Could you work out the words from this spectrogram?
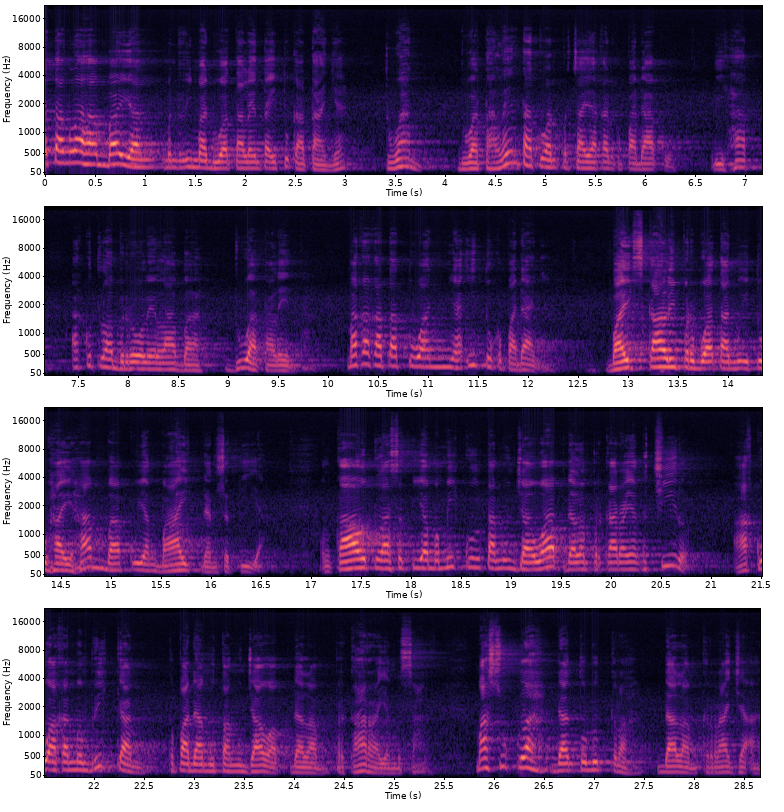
datanglah hamba yang menerima dua talenta itu katanya, Tuhan, dua talenta Tuhan percayakan kepadaku. Lihat, aku telah beroleh laba dua talenta. Maka kata tuannya itu kepadanya, baik sekali perbuatanmu itu hai hambaku yang baik dan setia. Engkau telah setia memikul tanggung jawab dalam perkara yang kecil. Aku akan memberikan kepadamu tanggung jawab dalam perkara yang besar. Masuklah dan turutlah dalam kerajaan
